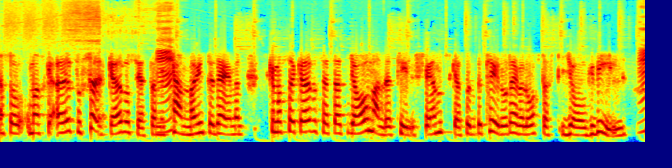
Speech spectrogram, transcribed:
Alltså om man ska ö- försöka översätta, nu kan man ju inte det, men ska man försöka översätta ett jamande till svenska så betyder det väl oftast jag vill. Mm.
